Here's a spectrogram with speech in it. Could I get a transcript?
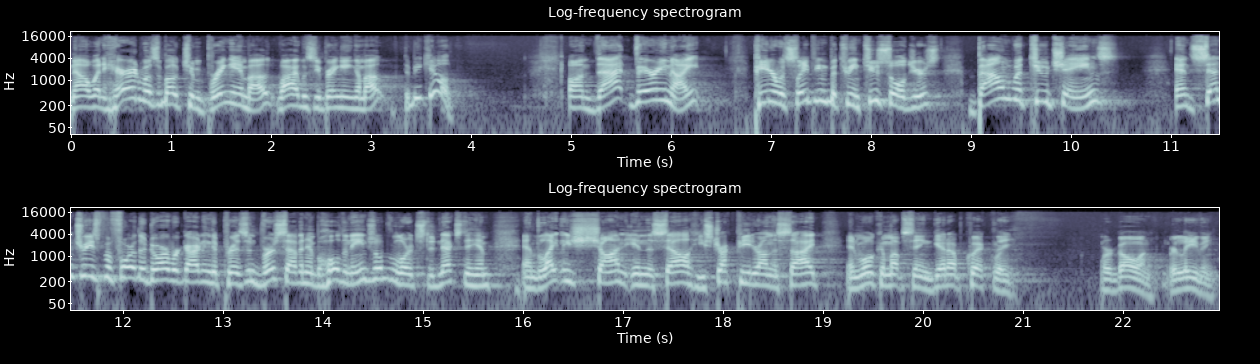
Now, when Herod was about to bring him out, why was he bringing him out? To be killed. On that very night, Peter was sleeping between two soldiers, bound with two chains, and sentries before the door were guarding the prison. Verse 7 And behold, an angel of the Lord stood next to him and lightly shone in the cell. He struck Peter on the side and woke him up, saying, Get up quickly. We're going. We're leaving.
